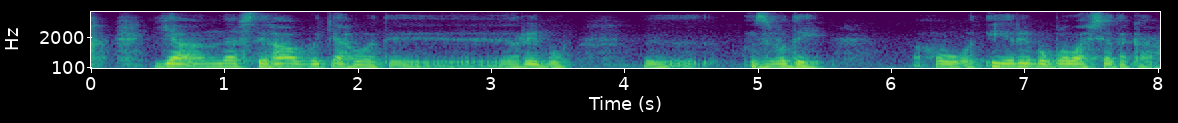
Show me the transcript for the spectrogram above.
я не встигав витягувати рибу е, з води. От. І риба була вся така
